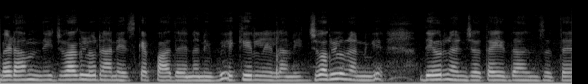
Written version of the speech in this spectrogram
ಮೇಡಮ್ ನಿಜವಾಗ್ಲೂ ನಾನು ಎಸ್ಕೇಪ್ ಆದೆ. ನನಗೆ ಬೇಕಿರಲಿಲ್ಲ. ನಿಜವಾಗ್ಲೂ ನನಗೆ ದೇವರು ನನ್ನ ಜೊತೆ ಇದ್ದ ಅನಿಸುತ್ತೆ.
